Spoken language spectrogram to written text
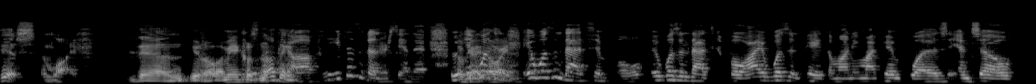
this in life, then you know. I mean, because nothing. off. He doesn't understand that. Okay, it wasn't. right. It wasn't that simple. It wasn't that simple. I wasn't paid the money. My pimp was, and so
